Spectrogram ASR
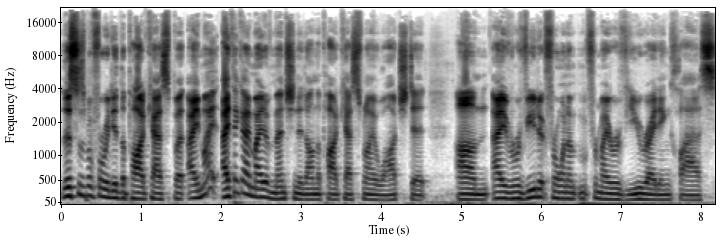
this was before we did the podcast, but I might I think I might have mentioned it on the podcast when I watched it. Um, I reviewed it for one of, for my review writing class.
